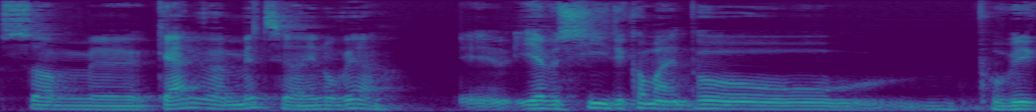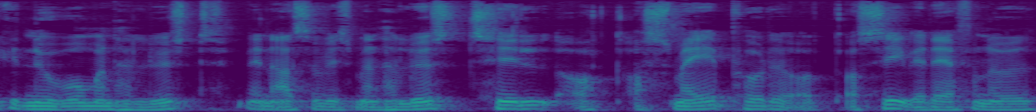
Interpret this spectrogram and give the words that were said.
som øh, gerne vil være med til at innovere? Øh, jeg vil sige, det kommer an på, på hvilket niveau man har lyst. Men altså, hvis man har lyst til at, at smage på det og, og se, hvad det er for noget,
